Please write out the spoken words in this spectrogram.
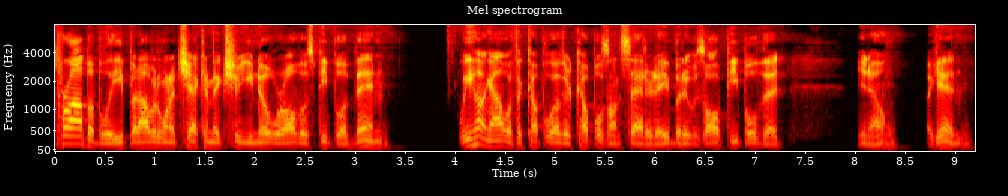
probably, but I would want to check and make sure you know where all those people have been. We hung out with a couple other couples on Saturday, but it was all people that, you know, again,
